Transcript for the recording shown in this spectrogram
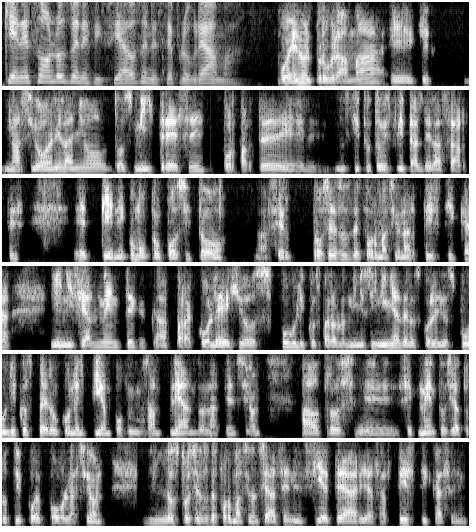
¿Quiénes son los beneficiados en este programa? Bueno, el programa eh, que nació en el año 2013 por parte del Instituto Distrital de las Artes eh, tiene como propósito hacer procesos de formación artística inicialmente para colegios públicos, para los niños y niñas de los colegios públicos, pero con el tiempo fuimos ampliando la atención a otros eh, segmentos y a otro tipo de población. Los procesos de formación se hacen en siete áreas artísticas, en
